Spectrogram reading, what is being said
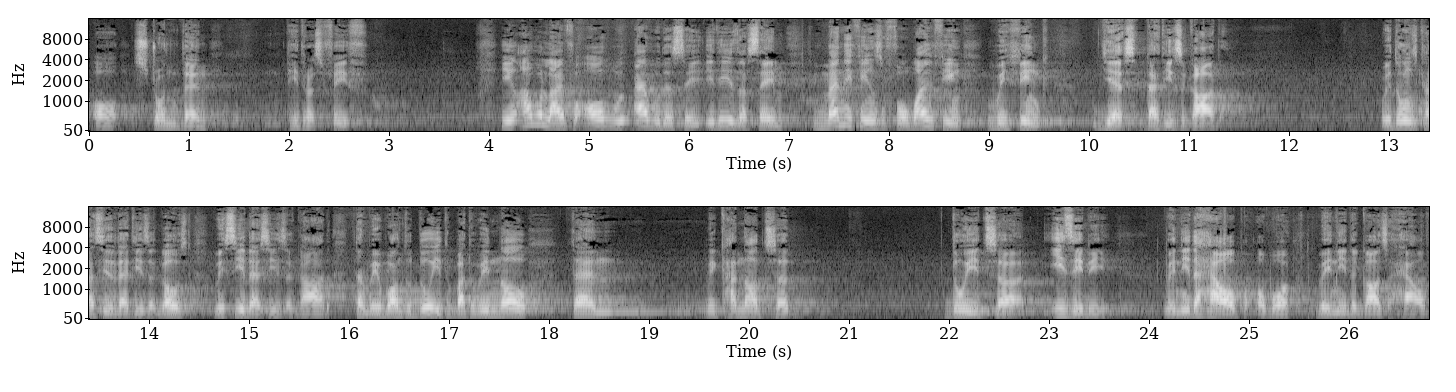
or strengthen Peter's faith. In our life, all I would say it is the same. Many things, for one thing, we think, yes, that is God. We don't consider that is a ghost. We see that is a God. Then we want to do it, but we know then we cannot uh, do it uh, easily. We need help, or we need God's help,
